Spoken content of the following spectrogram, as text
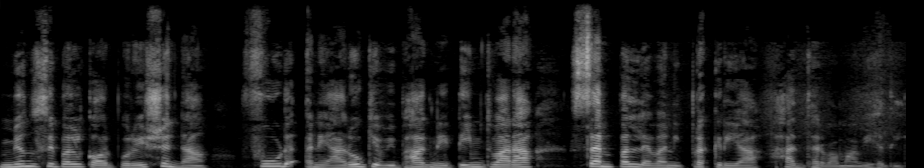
મ્યુનિસિપલ કોર્પોરેશનના ફૂડ અને આરોગ્ય વિભાગની ટીમ દ્વારા સેમ્પલ લેવાની પ્રક્રિયા હાથ ધરવામાં આવી હતી.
